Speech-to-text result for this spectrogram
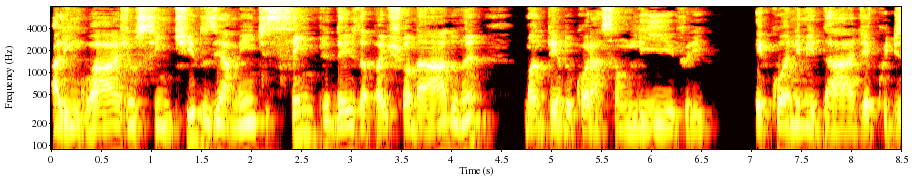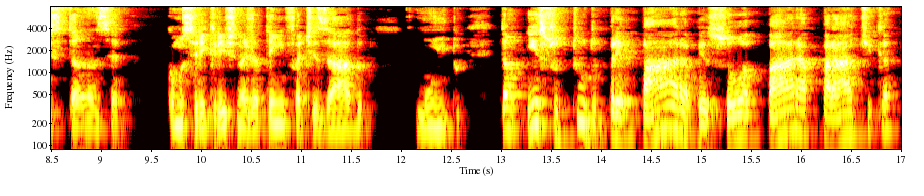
a linguagem, os sentidos e a mente sempre desde apaixonado, né? mantendo o coração livre, equanimidade, equidistância, como Sri Krishna já tem enfatizado muito. Então, isso tudo prepara a pessoa para a prática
